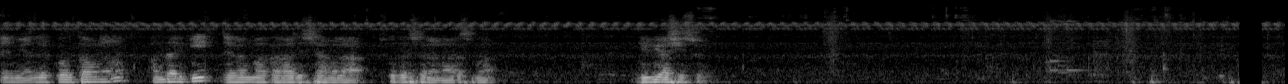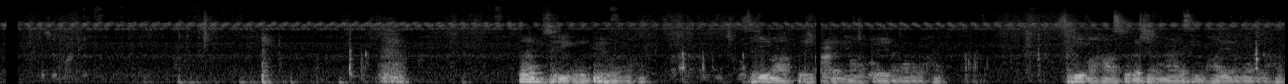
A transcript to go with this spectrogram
నేను మీ అందరికీ కోరుతా ఉన్నాను. అందరికీ జగన్మాత రాజశ్యామల సుదర్శన నరసింహ దివ్యాశిస్సు ఓం శ్రీ గురుభ్యో నమ. శ్రీమాత్రే జగన్మాత్రే నమో. నమ శ్రీ మహాసుదర్శన నరసింహాయ నమో. నమ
